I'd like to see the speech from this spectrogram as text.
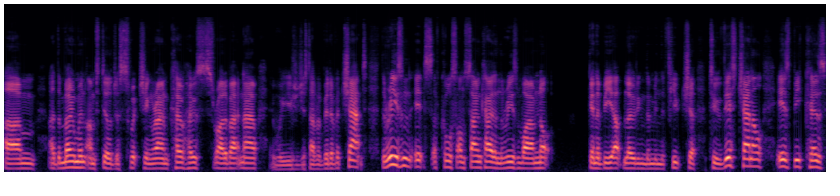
Um, at the moment, I'm still just switching around co-hosts right about now. We usually just have a bit of a chat. The reason it's, of course, on SoundCloud and the reason why I'm not going to be uploading them in the future to this channel is because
